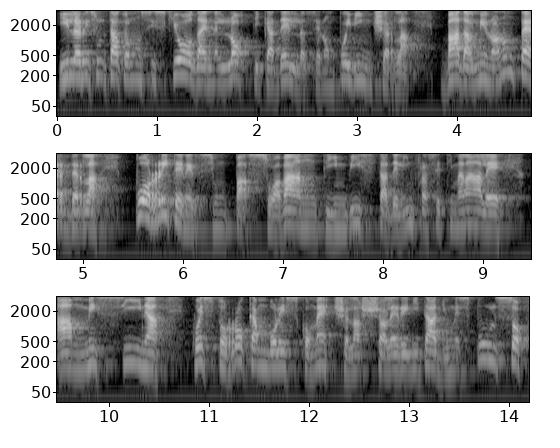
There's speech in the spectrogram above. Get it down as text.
il risultato non si schioda e nell'ottica del se non puoi vincerla, bada almeno a non perderla, può ritenersi un passo avanti in vista dell'infrasettimanale a Messina. Questo rocambolesco match lascia l'eredità di un espulso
